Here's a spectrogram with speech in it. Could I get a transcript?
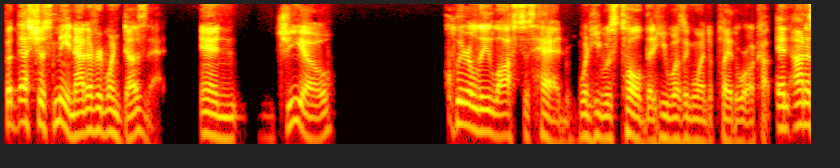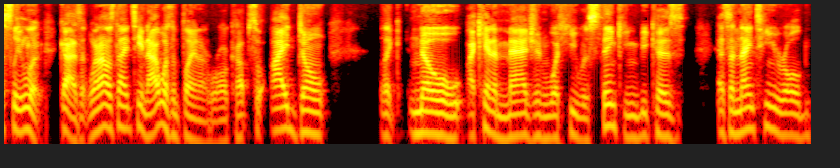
but that's just me not everyone does that and Gio clearly lost his head when he was told that he wasn't going to play the World Cup. And honestly, look, guys, when I was 19, I wasn't playing on a World Cup, so I don't like know, I can't imagine what he was thinking because as a 19 year old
